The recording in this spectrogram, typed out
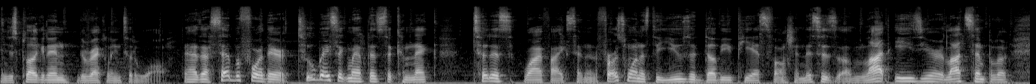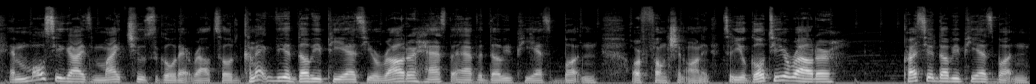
and just plug it in directly into the wall. Now, as I said before, there are two basic methods to connect to this Wi-Fi extender. The first one is to use a WPS function. This is a lot easier, a lot simpler, and most of you guys might choose to go that route. So to connect via WPS, your router has to have the WPS button or function on it. So you'll go to your router, press your WPS button,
